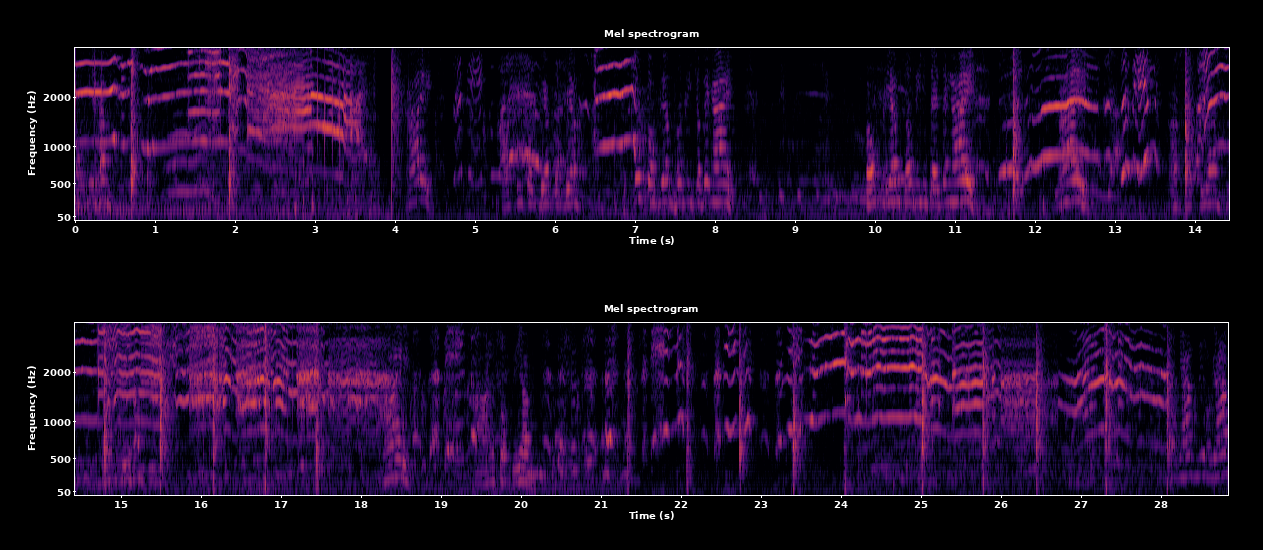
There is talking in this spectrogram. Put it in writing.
ตบเยี่ยมใครเอาตีตบเยี่ยมตบเยี่ยมเสือตบเยี่ยมเสือสิงจับได้ไงตบเยี่ยมเสือสิงจับได้ไง ใครเอาตบเยี่ยมตบเยี่ยมอ่าแล้วตบเรียมออกยังนี่ออกยัง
